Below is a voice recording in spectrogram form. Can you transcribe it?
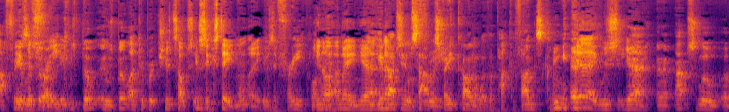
I feel was a as though freak. it was built. It was built like a brick shit house. At sixteen, wasn't he? He was a freak. You know what I mean? Yeah, You can imagine him sat on the street corner with a pack of fags, couldn't you? yeah, it was. Yeah, an absolute. Uh,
